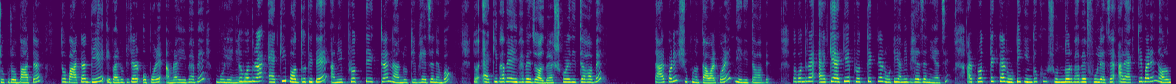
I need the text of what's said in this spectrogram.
টুকরো বাটার। তো বাটার দিয়ে এবার রুটিটার ওপরে আমরা এইভাবে বুলিয়ে নেব। তো বন্ধুরা, একই পদ্ধতিতে আমি প্রত্যেকটা নান রুটি ভেজে নেব। তো একইভাবে এইভাবে জল ব্রাশ করে দিতে হবে। তারপরে শুকনো তাওয়ার পরে দিয়ে দিতে হবে। তো বন্ধুরা, একে একে প্রত্যেকটা রুটি আমি ভেজে নিয়েছি। আর প্রত্যেকটা রুটি কিন্তু খুব সুন্দরভাবে ফুলেছে আর একেবারে নরম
